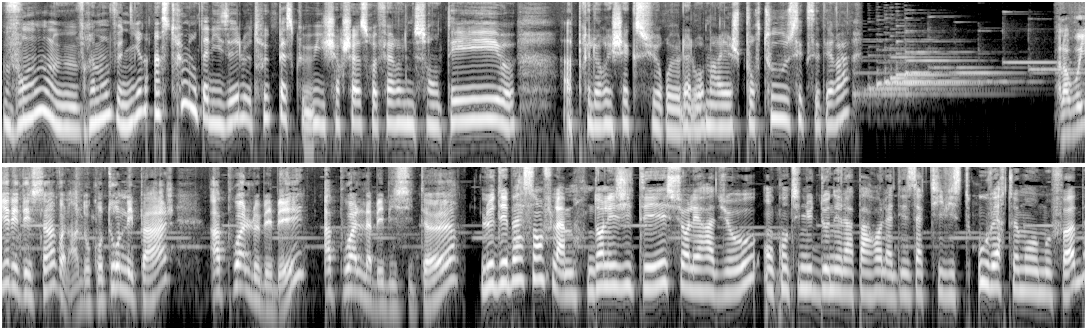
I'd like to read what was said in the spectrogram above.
vont euh, vraiment venir instrumentaliser le truc parce qu'ils cherchaient à se refaire une santé euh, après leur échec sur la loi mariage pour tous, etc. Alors vous voyez les dessins, voilà. Donc on tourne les pages. À poil le bébé, à poil la babysitter. Le débat s'enflamme. Dans les JT, sur les radios, on continue de donner la parole à des activistes ouvertement homophobes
